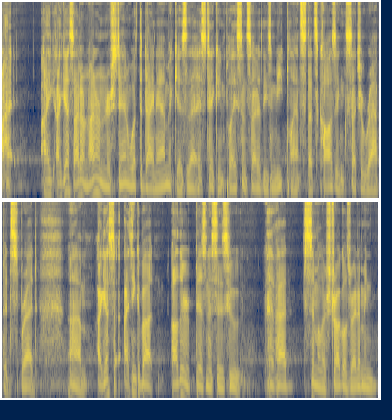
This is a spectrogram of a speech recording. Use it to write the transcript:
I, I, I guess I don't I don't understand what the dynamic is that is taking place inside of these meat plants that's causing such a rapid spread. Um, I guess I think about other businesses who have had similar struggles, right? I mean,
